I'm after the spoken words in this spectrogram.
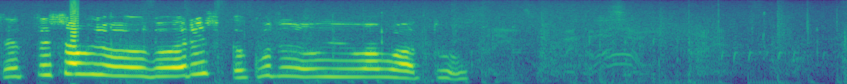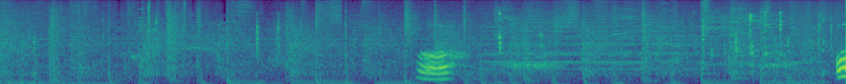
Ты, ты сам говоришь, как будто виноватую. О. О!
